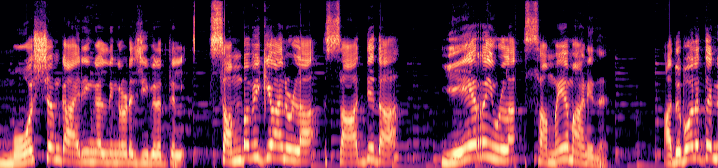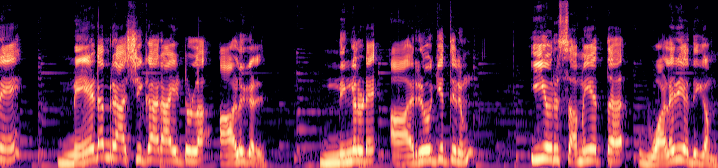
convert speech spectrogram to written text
മോശം കാര്യങ്ങൾ നിങ്ങളുടെ ജീവിതത്തിൽ സംഭവിക്കുവാനുള്ള സാധ്യത ഏറെയുള്ള സമയമാണിത്. അതുപോലെ തന്നെ മേടം രാശിക്കാരായിട്ടുള്ള ആളുകൾ നിങ്ങളുടെ ആരോഗ്യത്തിനും ഈ ഒരു സമയത്ത് വളരെയധികം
